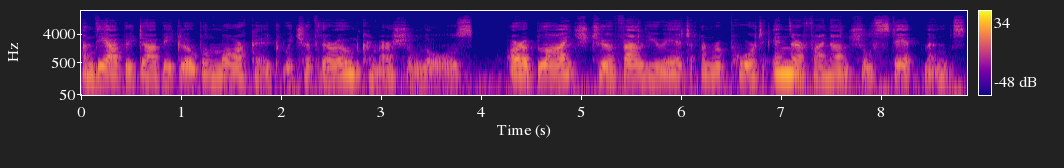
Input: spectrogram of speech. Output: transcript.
and the Abu Dhabi Global Market, which have their own commercial laws, are obliged to evaluate and report in their financial statements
